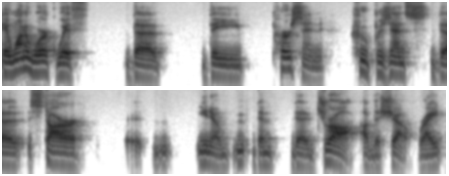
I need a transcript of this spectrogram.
they want to work with the the person who presents the star, you know, the the draw of the show, right?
